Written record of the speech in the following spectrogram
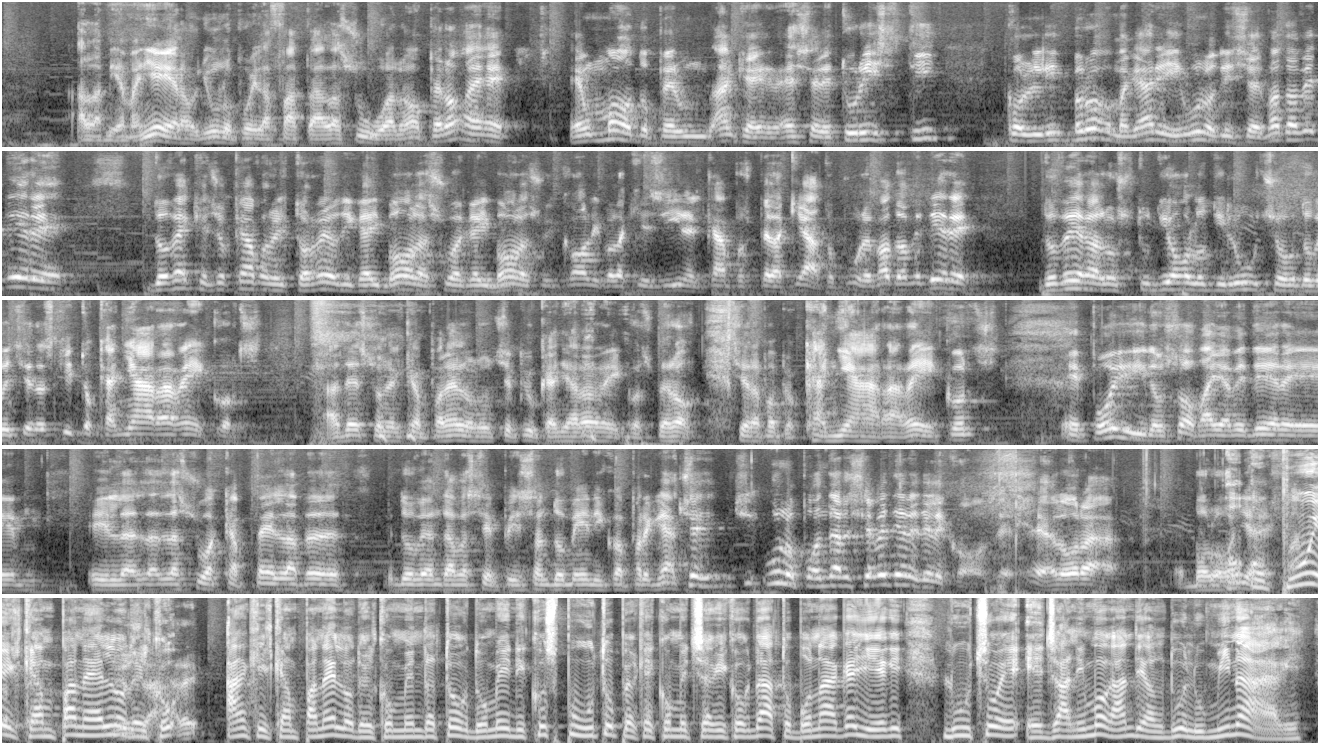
alla mia maniera, ognuno poi l'ha fatta alla sua, no? però è, è, un modo per un, anche essere turisti col libro, magari uno dice vado a vedere dov'è che giocavano il torneo di Gaibola su a Gaibola, sui colli con la chiesina, il campo spelacchiato, oppure vado a vedere dov'era lo studiolo di Lucio dove c'era scritto Cagnara Records. Adesso nel campanello non c'è più Cagnara Records, però c'era proprio Cagnara Records e poi non so, vai a vedere il, la, la, sua cappella dove andava sempre in San Domenico a pregare, cioè uno può andarsi a vedere delle cose. E allora Bologna oppure il campanello del anche il campanello del commendatore Domenico Sputo perché come ci ha ricordato Bonaga ieri Lucio e, e Gianni Morandi erano due luminari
